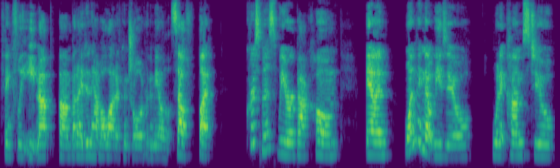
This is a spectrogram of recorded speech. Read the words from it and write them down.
thankfully eaten up um, but i didn't have a lot of control over the meal itself. But christmas we were back home and one thing that we do when it comes to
